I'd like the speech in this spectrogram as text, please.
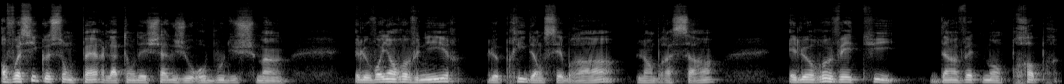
En voici que son père l'attendait chaque jour au bout du chemin, et le voyant revenir, le prit dans ses bras, l'embrassa, et le revêtit d'un vêtement propre,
